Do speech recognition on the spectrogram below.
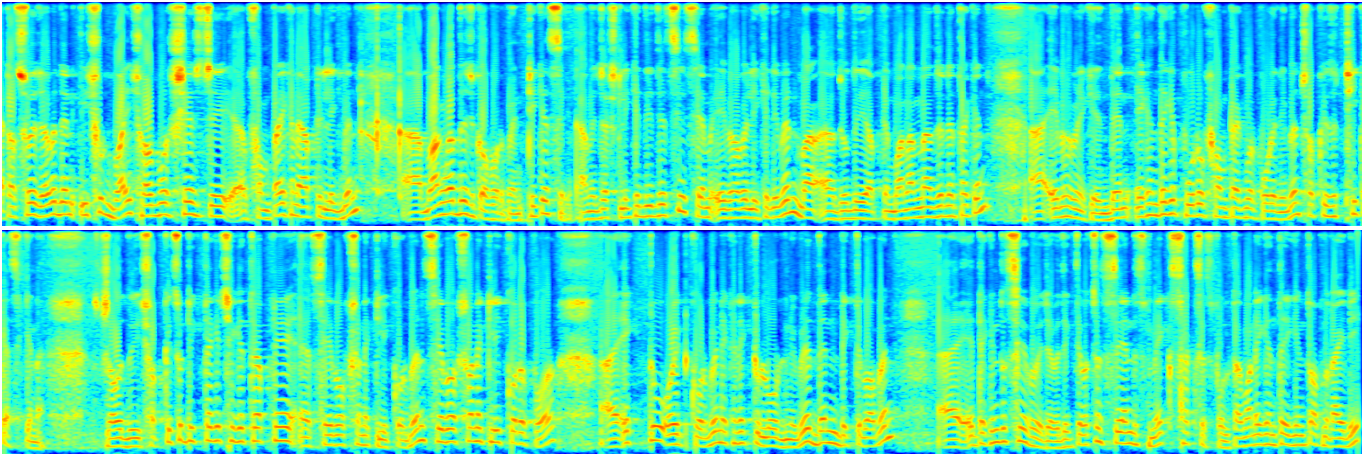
অ্যাটাচ হয়ে যাবে। দেন ইস্যুড বাই সর্বশেষ যে ফর্মটা এখানে আপনি লিখবেন। বাংলাদেশ গভর্নমেন্ট ঠিক আছে? আমি জাস্ট লিখে দিতেছি সেম এইভাবে লিখে দিবেন, বা যদি আপনি বানান না জেনে থাকেন এইভাবে লিখে দেন এখান থেকে পুরো ফর্মটা একবার পড়ে নেবেন সব কিছু ঠিক আছে কিনা। যদি সব কিছু ঠিক থাকে, সেক্ষেত্রে আপনি সেভ অপশনে ক্লিক করবেন। সেভ অপশনে ক্লিক করার পর একটু ওয়েট করবেন, এখানে একটু লোড নেবে দেন দেখতে পাবেন এটা কিন্তু সেভ হয়ে যাবে। দেখতে পাচ্ছেন সেন্ড মেক সাকসেসফুল তার মানে এখান থেকে কিন্তু আপনার আইডি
